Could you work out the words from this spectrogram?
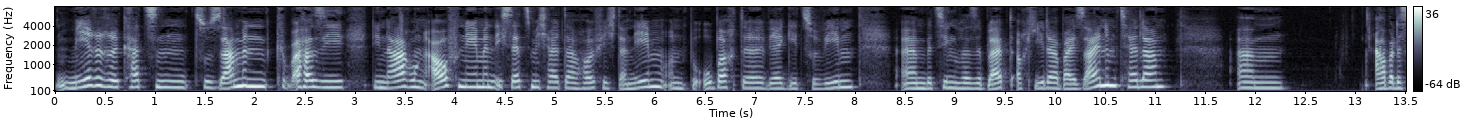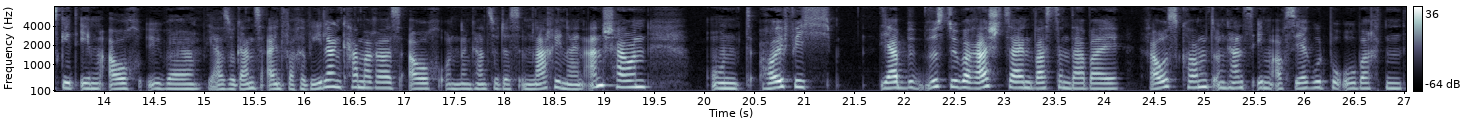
mehrere Katzen zusammen quasi die Nahrung aufnehmen. Ich setze mich halt da häufig daneben und beobachte, wer geht zu wem, ähm, beziehungsweise bleibt auch jeder bei seinem Teller. Ähm, aber das geht eben auch über ja so ganz einfache WLAN-Kameras auch und dann kannst du das im Nachhinein anschauen und häufig ja wirst du überrascht sein, was dann dabei rauskommt und kannst eben auch sehr gut beobachten,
